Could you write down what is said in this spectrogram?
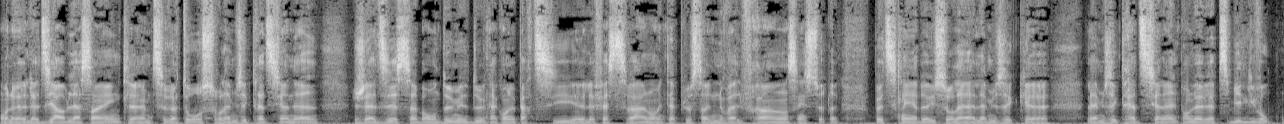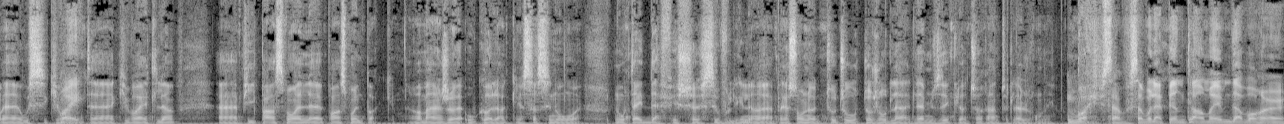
On a le Diable à 5, un petit retour sur la musique traditionnelle. Jadis, bon 2002 quand on a parti euh, le festival, on était plus dans une Nouvelle-France, ainsi de suite. Petit clin d'œil sur la, musique euh, la musique traditionnelle. Puis on a le petit Béliveau euh, aussi qui va être qui va être là. puis passe-moi le passe-moi une POC. Hommage au colloque. Ça c'est nos nos têtes d'affiche si vous voulez. Là. Après ça on a toujours toujours de la, de la musique là, durant toute la journée. Oui, ça ça vaut la peine quand même d'avoir un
